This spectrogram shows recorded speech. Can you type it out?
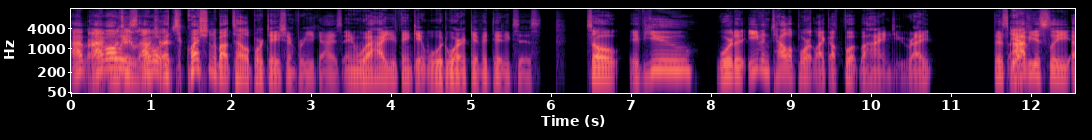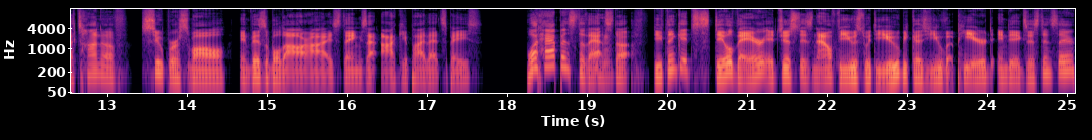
I've, All right, I've always I've, it's a question about teleportation for you guys and wha how you think it would work if it did exist. So if you were to even teleport like a foot behind you, right? There's Yes. obviously a ton of super small, invisible to our eyes things that occupy that space. What happens to that Mhm. stuff? Do you think it's still there? It just is now fused with you because you've appeared into existence there?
